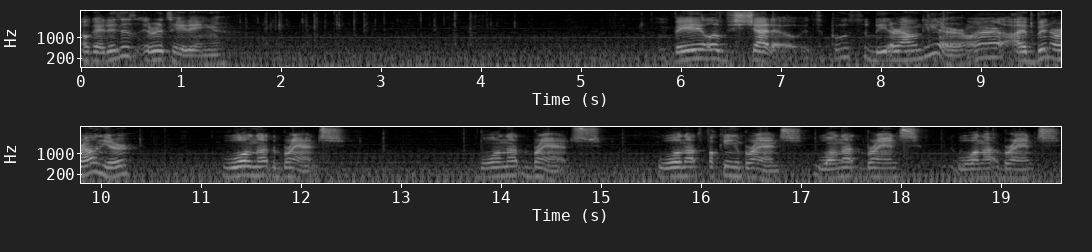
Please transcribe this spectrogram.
Okay, this is irritating. Veil of Shadow. It's supposed to be around here. Well, I've been around here. Walnut branch. Walnut branch. Walnut fucking branch. Walnut branch. Walnut branch.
